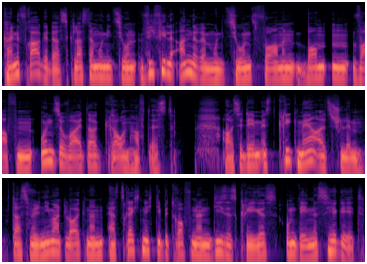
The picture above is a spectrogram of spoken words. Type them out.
Keine Frage, dass Clustermunition wie viele andere Munitionsformen, Bomben, Waffen und so weiter grauenhaft ist. Außerdem ist Krieg mehr als schlimm. Das will niemand leugnen, erst recht nicht die Betroffenen dieses Krieges, um den es hier geht.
